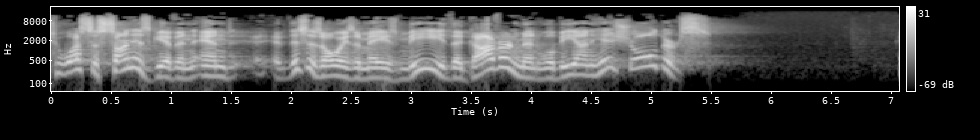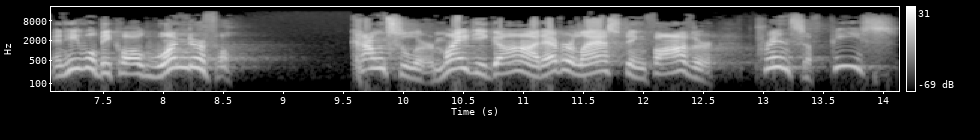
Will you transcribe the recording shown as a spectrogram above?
To us, a son is given, and this has always amazed me the government will be on his shoulders. And he will be called Wonderful, Counselor, Mighty God, Everlasting Father, Prince of Peace.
